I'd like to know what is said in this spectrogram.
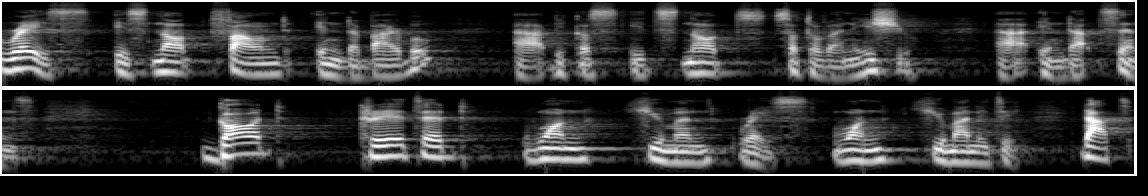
race is not found in the Bible uh, because it's not sort of an issue uh, in that sense. God created one human race, one humanity. That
